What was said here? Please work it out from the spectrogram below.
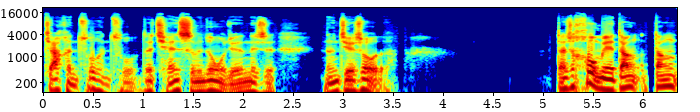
加很粗很粗，在前十分钟，我觉得那是能接受的，但是后面当当。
